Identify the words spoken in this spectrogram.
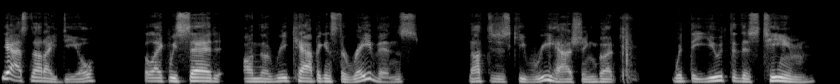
Yeah, it's not ideal. But like we said on the recap against the Ravens, not to just keep rehashing, but with the youth of this team,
